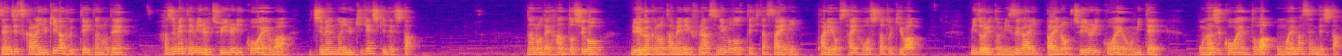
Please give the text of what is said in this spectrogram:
前日から雪が降っていたので、初めて見るチュイルリ公園は一面の雪景色でした。なので半年後、留学のためにフランスに戻ってきた際にパリを再訪した時は、緑と水がいっぱいのチュイルリ公園を見て、同じ公園とは思えませんでした。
